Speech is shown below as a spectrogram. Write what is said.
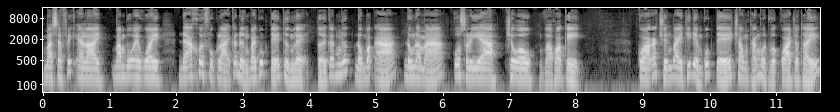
Pacific Airlines, Bamboo Airways đã khôi phục lại các đường bay quốc tế thường lệ tới các nước Đông Bắc Á, Đông Nam Á, Australia, châu Âu và Hoa Kỳ. Qua các chuyến bay thí điểm quốc tế trong tháng 1 vừa qua cho thấy,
